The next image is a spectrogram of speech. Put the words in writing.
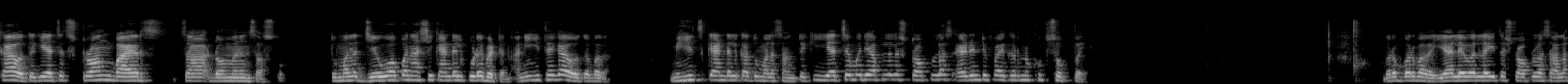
काय होतं की याच्यात स्ट्रॉंग बायर्सचा डॉमिनन्स असतो. तुम्हाला जेव्हा पण अशी कॅन्डल कुठे भेटेल आणि इथे काय होतं बघा मी हीच कॅन्डल का तुम्हाला सांगतो की याच्यामध्ये आपल्याला स्टॉप लॉस आयडेंटिफाय करणं खूप सोपं आहे. बरोबर बघा या लेवलला इथं स्टॉप लॉस आला.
